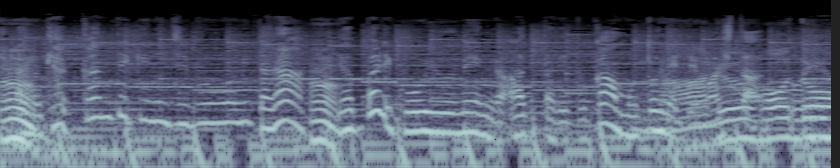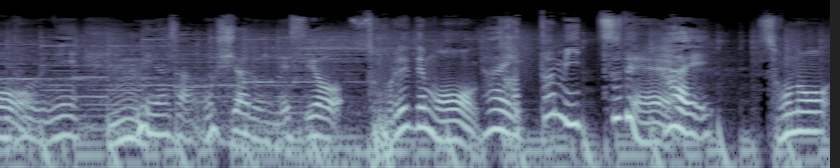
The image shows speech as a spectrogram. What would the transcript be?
うん。あの客観的に自分を見たら、うん。やっぱりこういう面があったりとか求めてましたというふうにうん。皆さんおっしゃるんですよ。それでも、はい。たった3つで、はい。その、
